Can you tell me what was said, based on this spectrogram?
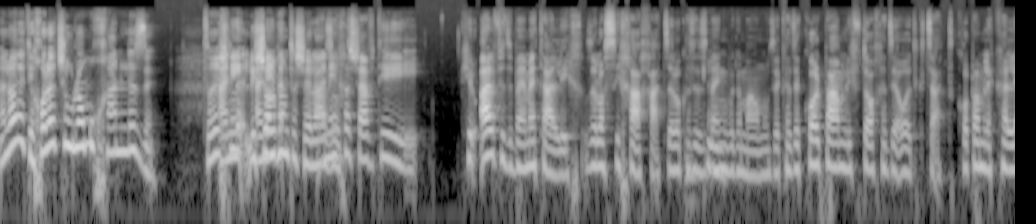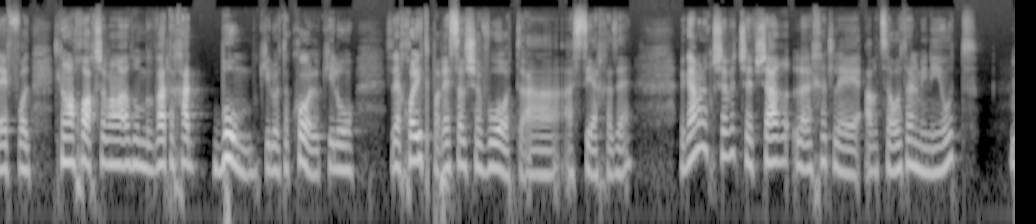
אני לא יודעת, יכול להיות שהוא לא מוכן לזה. צריך אני- לשאול אני- גם את השאלה אני הזאת. חשבתי, כאילו, א', זה באמת תהליך, זה לא שיחה אחת, זה לא כזה זבנג כן. וגמרנו, זה כזה כל פעם לפתוח את זה עוד קצת, כל פעם לקלף עוד. כאילו, אנחנו עכשיו אמרנו בבת אחת, בום, כאילו, את הכל, כאילו, זה יכול להתפרס על שבועות, השיח הזה. וגם אני חושבת שאפשר ללכת להרצאות על מיניות, Mm,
